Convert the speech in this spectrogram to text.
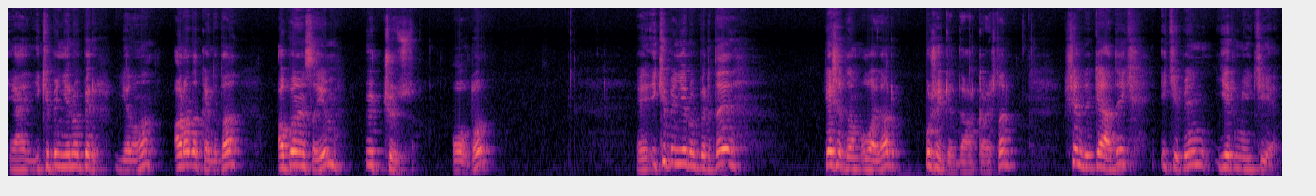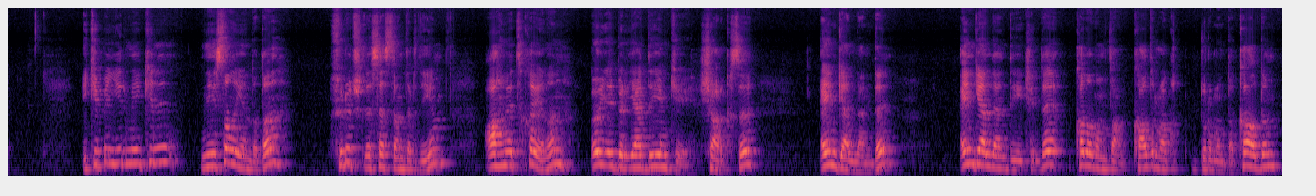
yani 2021 yılının Aralık ayında da abone sayım 300 oldu. E, 2021'de yaşadığım olaylar bu şekilde arkadaşlar. Şimdi geldik 2022'ye. 2022'nin Nisan ayında da ile seslendirdiğim Ahmet Kaya'nın Öyle Bir Yerdeyim Ki şarkısı engellendi. Engellendiği için de kanalımdan kaldırmak durumunda kaldım.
